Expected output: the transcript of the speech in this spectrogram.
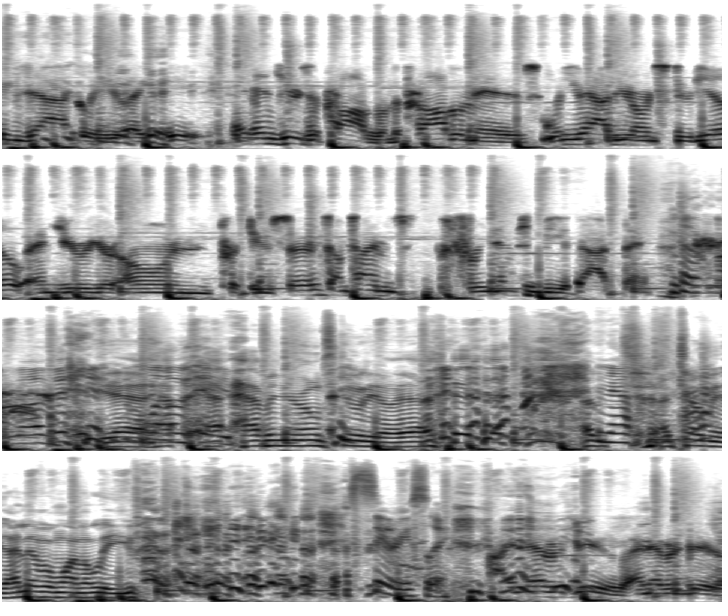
Exactly. Like, it, and here's the problem. The problem is when you have your own studio and you're your own producer. Sometimes freedom can be a bad thing. I love it. Yeah, Love ha- it. having your own studio. Yeah. I, Now- I tell me, I never want to leave. Seriously. I never do. I never do.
